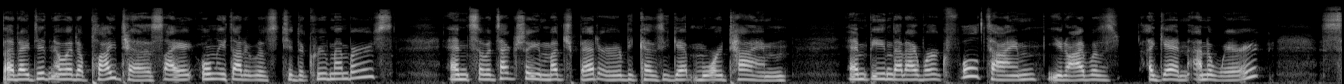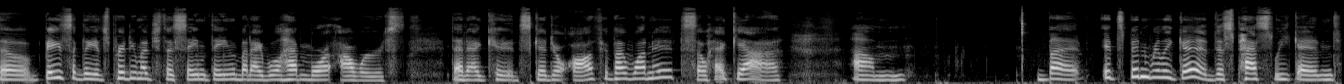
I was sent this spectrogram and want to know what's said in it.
but I didn't know it applied to us. I only thought it was to the crew members. And so it's actually much better because you get more time. And being that I work full time, you know, I was again unaware. So basically, it's pretty much the same thing, but I will have more hours that I could schedule off if I wanted. So, heck yeah. Um, but it's been really good this past weekend.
